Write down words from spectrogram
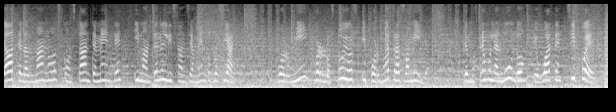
lávate las manos constantemente y mantén el distanciamiento social. Por mí, por los tuyos y por nuestras familias. Demostrémosle al mundo que Guate sí puede.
